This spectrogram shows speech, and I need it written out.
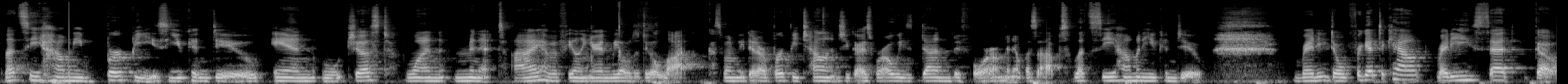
Let's see how many burpees you can do in just one minute. I have a feeling you're going to be able to do a lot because when we did our burpee challenge, you guys were always done before a minute was up. So let's see how many you can do. Ready? Don't forget to count. Ready, set, go.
